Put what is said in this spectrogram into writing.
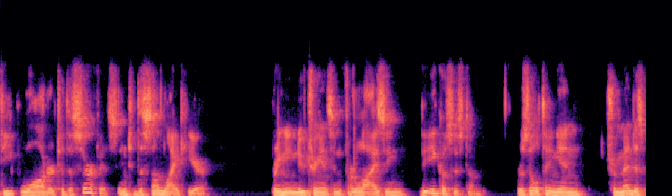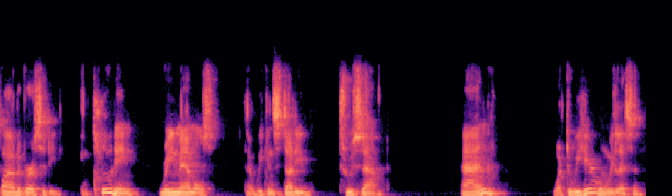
deep water to the surface into the sunlight here, bringing nutrients and fertilizing the ecosystem, resulting in tremendous biodiversity, including marine mammals that we can study through sound. And what do we hear when we listen?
